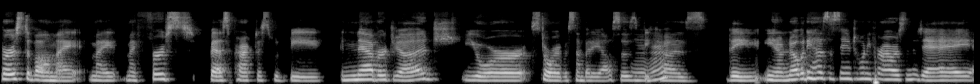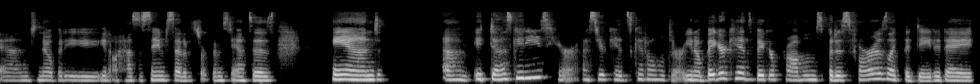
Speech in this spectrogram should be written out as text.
first of all my my my first best practice would be never judge your story with somebody else's mm-hmm. because the you know nobody has the same 24 hours in a day and nobody you know has the same set of circumstances. And um, it does get easier as your kids get older you know bigger kids bigger problems. But as far as like the day to day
